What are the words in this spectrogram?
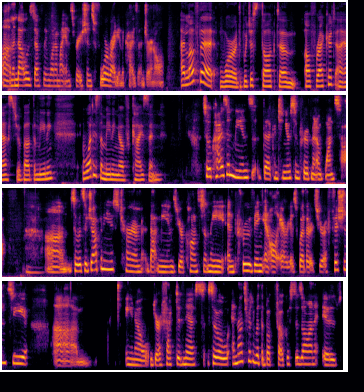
Um, and that was definitely one of my inspirations for writing the Kaizen Journal. I love that word. We just talked um, off record. I asked you about the meaning. What is the meaning of Kaizen? So, Kaizen means the continuous improvement of oneself. Um, so it's a Japanese term that means you're constantly improving in all areas, whether it's your efficiency, um, you know, your effectiveness. So, and that's really what the book focuses on is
